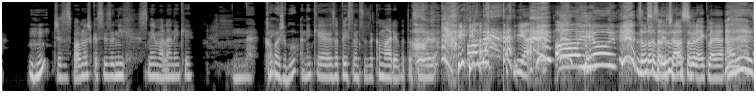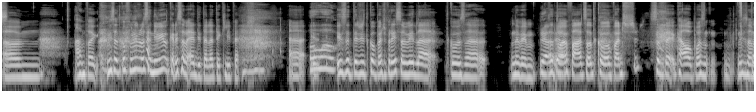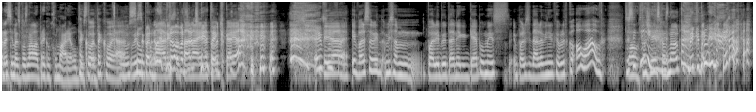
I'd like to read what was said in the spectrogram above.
Uh -huh. Če se spomniš, kaj si za njih snemala nekaj. Ne. Kaj pa je že bilo? Neke zapestnice za komarje, pa to sem vedela. oh, ne! ja. Ojoj! Zato, zato, sem, zato sem rekla. Ja. A res? Um, ampak mislim, tako funivno se ni bil, ker sem editala te klipe. Uh, oh, wow. In se te že tako, pač prej sem vedela tako za ne vem, Ja, za tvojo ja. faco, tako pač sem te kao poznala. Torej si me spoznala preko komarjev. v Tako, bistvu. tako, ja. Mm, V bistvu super. komarji so Dober ta najna točka, ja. Ej, Ja, in pa sem, vid- mislim, pol je bil ta nek gap vmes, in pa si dala vinil, ki je bilo tako, oh, wow, to Wow, si ti. ta ženska zna tudi nekaj drugega.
